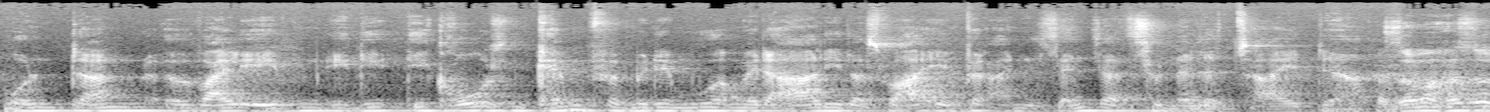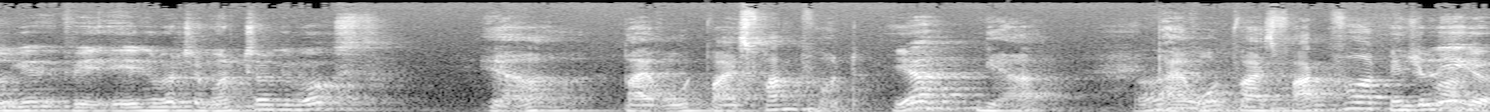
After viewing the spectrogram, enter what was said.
und dann, äh, weil eben die, die, großen Kämpfe mit dem Muhammad Ali, das war eben eine sensationelle Zeit. Ja. Also, hast du für irgendwelche Mannschaft geboxt? Ja, bei Rot-Weiß Frankfurt. Ja? Ja, ah. bei Rot-Weiß Frankfurt. In der Liga?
